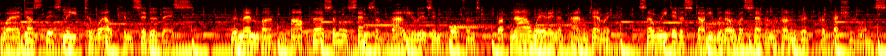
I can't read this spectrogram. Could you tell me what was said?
Where does this lead to well consider this. Remember, our personal sense of value is important, but now we're in a pandemic, so we did a study with over 700 professionals.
